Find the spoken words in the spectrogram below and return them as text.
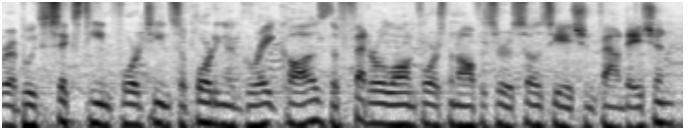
We're at booth 1614 supporting a great cause, the Federal Law Enforcement Officer Association Foundation.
